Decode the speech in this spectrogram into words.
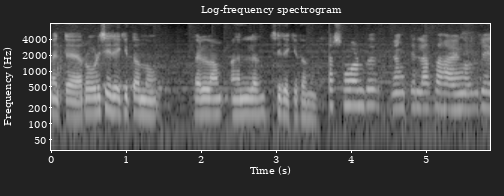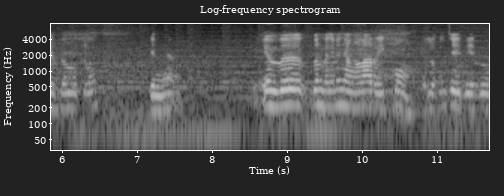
മറ്റേ റോഡ് ശരിയാക്കി തന്നു. വെള്ളം അങ്ങനെല്ലാം ശരിയാക്കി തന്നു. വർഷം കൊണ്ട് ഞങ്ങൾക്ക് എല്ലാ സഹായങ്ങളും ചെയ്തു നിൽക്കണം പിന്നെ എന്ത് ഇതുണ്ടെങ്കിലും ഞങ്ങൾ അറിയിക്കും. എല്ലതും ചെയ്തിരുന്നു.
